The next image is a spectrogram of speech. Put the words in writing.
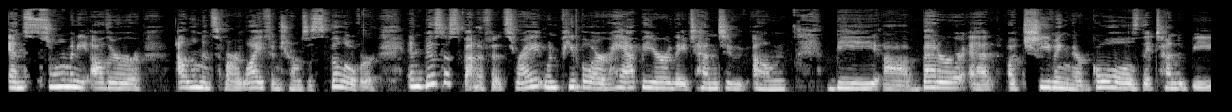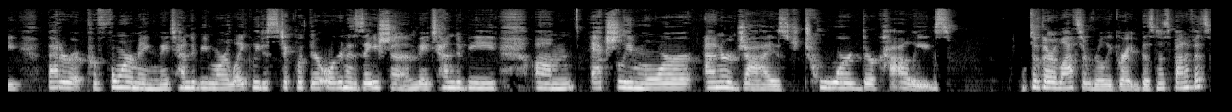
and so many other elements of our life in terms of spillover and business benefits, right? When people are happier, they tend to um, be uh, better at achieving their goals. They tend to be better at performing. They tend to be more likely to stick with their organization. They tend to be um, actually more energized toward their colleagues. So there are lots of really great business benefits.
